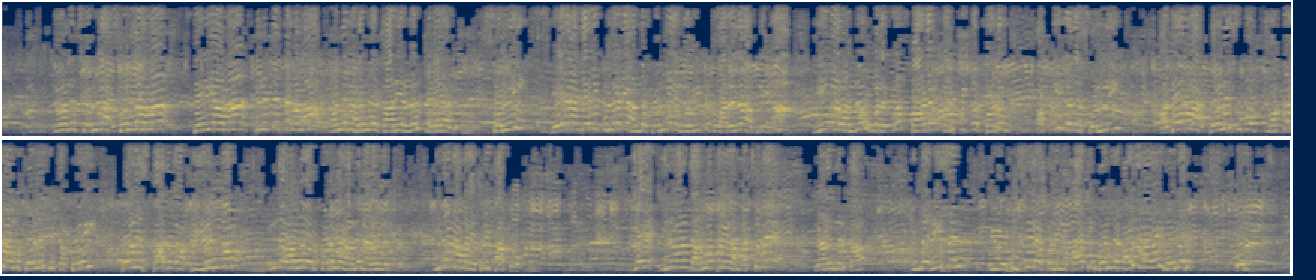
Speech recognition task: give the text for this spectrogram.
இது வந்து சொல்ல சொல்லாம தெரியாம திருட்டுத்தனமா வந்து நடந்த காரியங்கள் கிடையாது. சொல்லி ஏழாம் தேதிக்குள்ளாடி அந்த பொண்ணு எங்க வீட்டுக்கு வரல அப்படின்னா நீங்க வந்து உங்களுக்கு பாடம் கற்பிக்கப்படும் அப்படின்றத சொல்லி அதே மாதிரி போலீஸுக்கு மக்கள் வந்து போலீஸ் கிட்ட போய் போலீஸ் பாதுகாப்பு இருந்தும் இந்த வந்து ஒரு கொடுமை வந்து நடந்திருக்கு. இதை நம்ம எப்படி பாக்குறோம் ஏன் இது தர்மபுரியில மட்டுமே நடந்திருக்கா? இந்த ரீசன் ஹிஸ்டரி அப்ப நீங்க பாத்தீங்க கொஞ்ச காலமாக இது வந்து ஒரு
